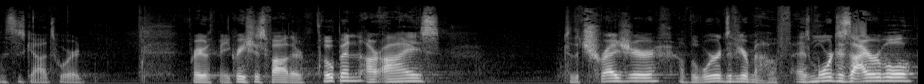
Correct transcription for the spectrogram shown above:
This is God's word. Pray with me. Gracious Father, open our eyes to the treasure of the words of your mouth as more desirable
